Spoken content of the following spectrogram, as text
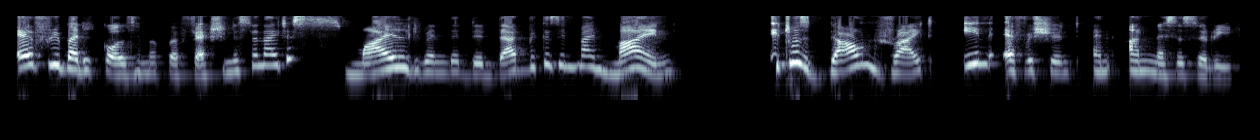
everybody calls him a perfectionist. And I just smiled when they did that because in my mind, it was downright inefficient and unnecessary.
